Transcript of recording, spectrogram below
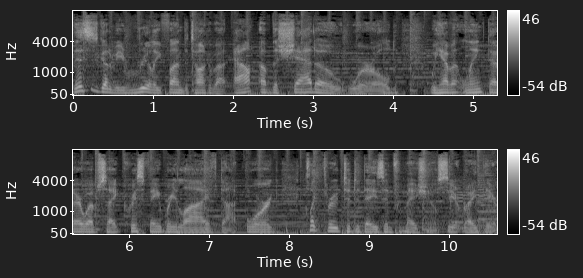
this is going to be really fun to talk about. Out of the Shadow World. We have it linked at our website, chrisfabrylive.org. Click through to today's information. You'll see it right there,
